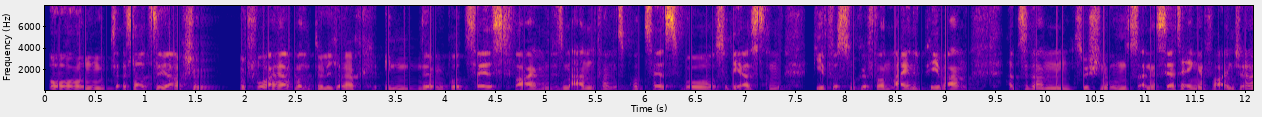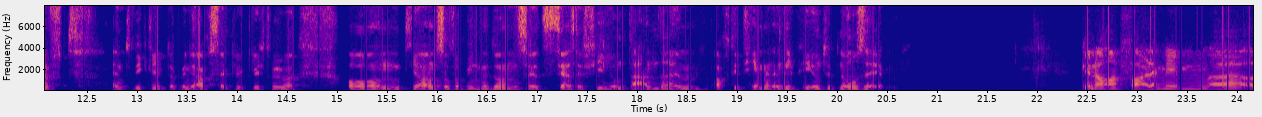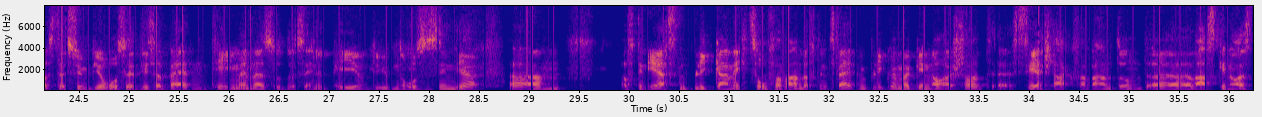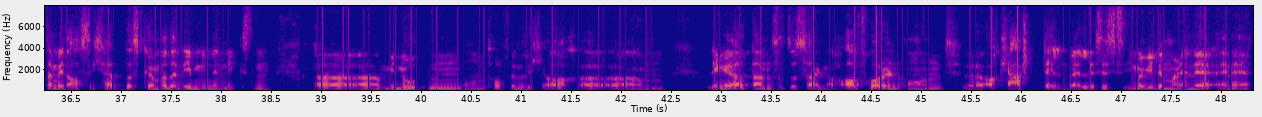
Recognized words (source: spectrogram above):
und es hat sich auch schon vorher, aber natürlich auch in dem Prozess, vor allem in diesem Anfangsprozess, wo so die ersten Gehversuche von MyNLP waren, hat sie dann zwischen uns eine sehr, sehr enge Freundschaft entwickelt. Da bin ich auch sehr glücklich drüber. Und ja, und so verbindet uns jetzt sehr, sehr viel, unter anderem auch die Themen NLP und Hypnose eben. Genau, und vor allem eben äh, aus der Symbiose dieser beiden Themen, also das NLP und die Hypnose sind ja ähm, auf den ersten Blick gar nicht so verwandt, auf den zweiten Blick, wenn man genauer schaut, äh, sehr stark verwandt. Und äh, was genau es damit auf sich hat, das können wir dann eben in den nächsten äh, äh Minuten und hoffentlich auch äh, ähm, länger dann sozusagen auch aufrollen und äh, auch klarstellen, weil es ist immer wieder mal eine, eine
